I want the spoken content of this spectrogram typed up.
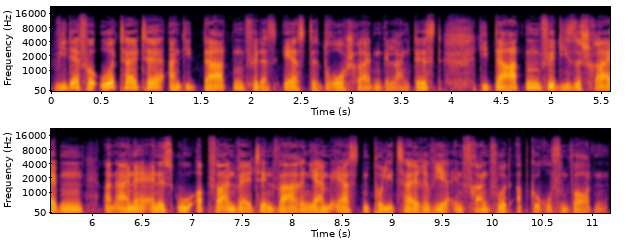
wie der Verurteilte an die Daten für das erste Drohschreiben gelangt ist. Die Daten für dieses Schreiben an eine NSU-Opferanwältin waren ja im ersten Polizeirevier in Frankfurt abgerufen worden.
